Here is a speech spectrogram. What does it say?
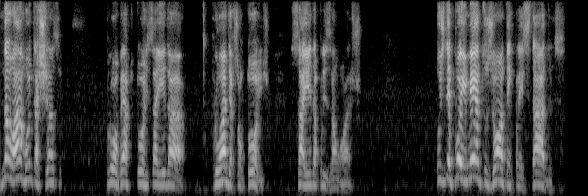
não há muita chance para o Alberto Torres sair da. para o Anderson Torres sair da prisão, eu acho. Os depoimentos ontem prestados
